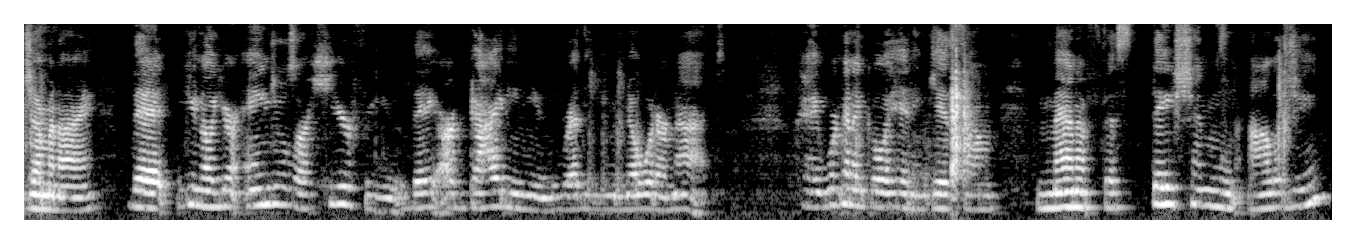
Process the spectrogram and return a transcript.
Gemini, that, you know, your angels are here for you. They are guiding you, whether you know it or not. Okay, we're going to go ahead and get some manifestation moonology.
